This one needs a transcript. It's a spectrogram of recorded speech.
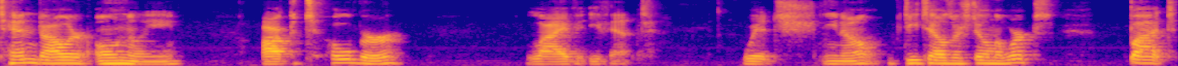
$10 only October live event, which, you know, details are still in the works, but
